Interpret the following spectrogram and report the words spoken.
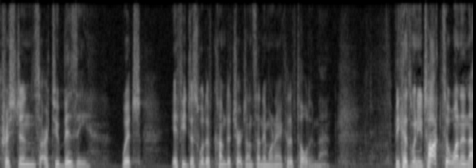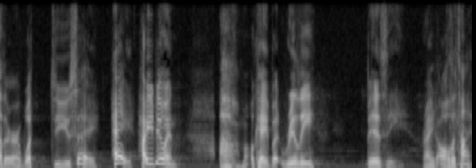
Christians are too busy, which, if he just would have come to church on Sunday morning, I could have told him that. Because when you talk to one another, what do you say? Hey, how you doing? Oh, okay, but really busy, right? All the time.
